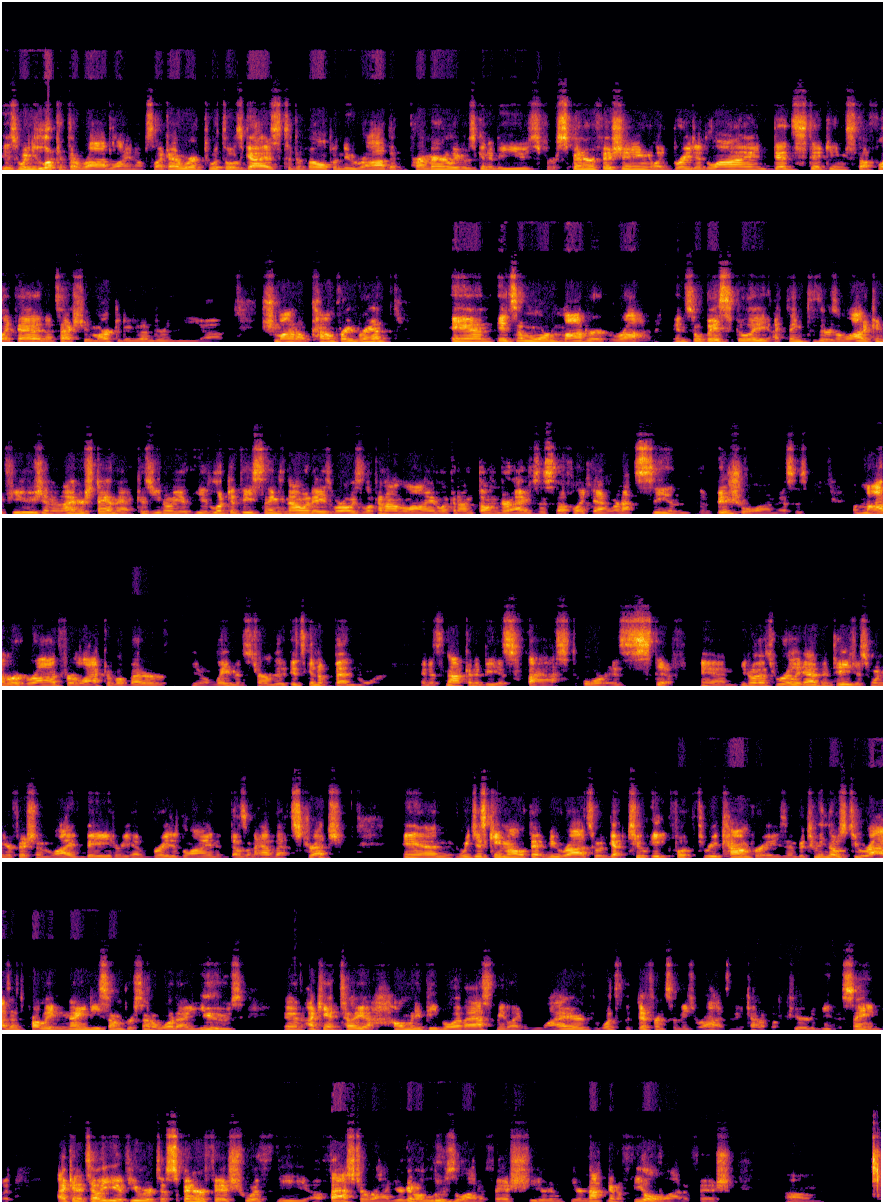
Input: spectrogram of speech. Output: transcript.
is when you look at the rod lineups. Like I worked with those guys to develop a new rod that primarily was going to be used for spinner fishing, like braided line, dead sticking, stuff like that. And it's actually marketed under the uh, Shimano Compre brand. And it's a more moderate rod. And so basically, I think there's a lot of confusion, and I understand that because you know you, you look at these things nowadays. We're always looking online, looking on thumb drives and stuff like that. We're not seeing the visual on this. Is a moderate rod, for lack of a better you know layman's term, it's going to bend more, and it's not going to be as fast or as stiff. And you know that's really advantageous when you're fishing live bait or you have braided line. It doesn't have that stretch and we just came out with that new rod. So we've got two eight foot three compres, and between those two rods, that's probably 90 some percent of what I use. And I can't tell you how many people have asked me like, why are what's the difference in these rods? They kind of appear to be the same, but I can tell you if you were to spinner fish with the uh, faster rod, you're going to lose a lot of fish. You're you're not going to feel a lot of fish. Um,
